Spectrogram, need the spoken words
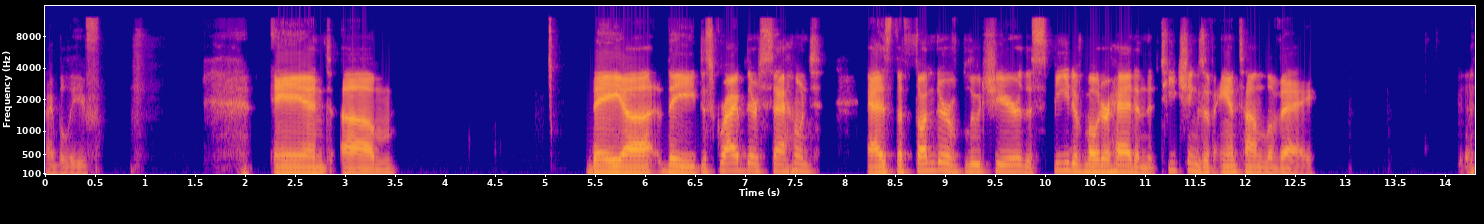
I believe. And um, they uh, they describe their sound as the thunder of Blue Cheer, the speed of Motorhead, and the teachings of Anton LaVey.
